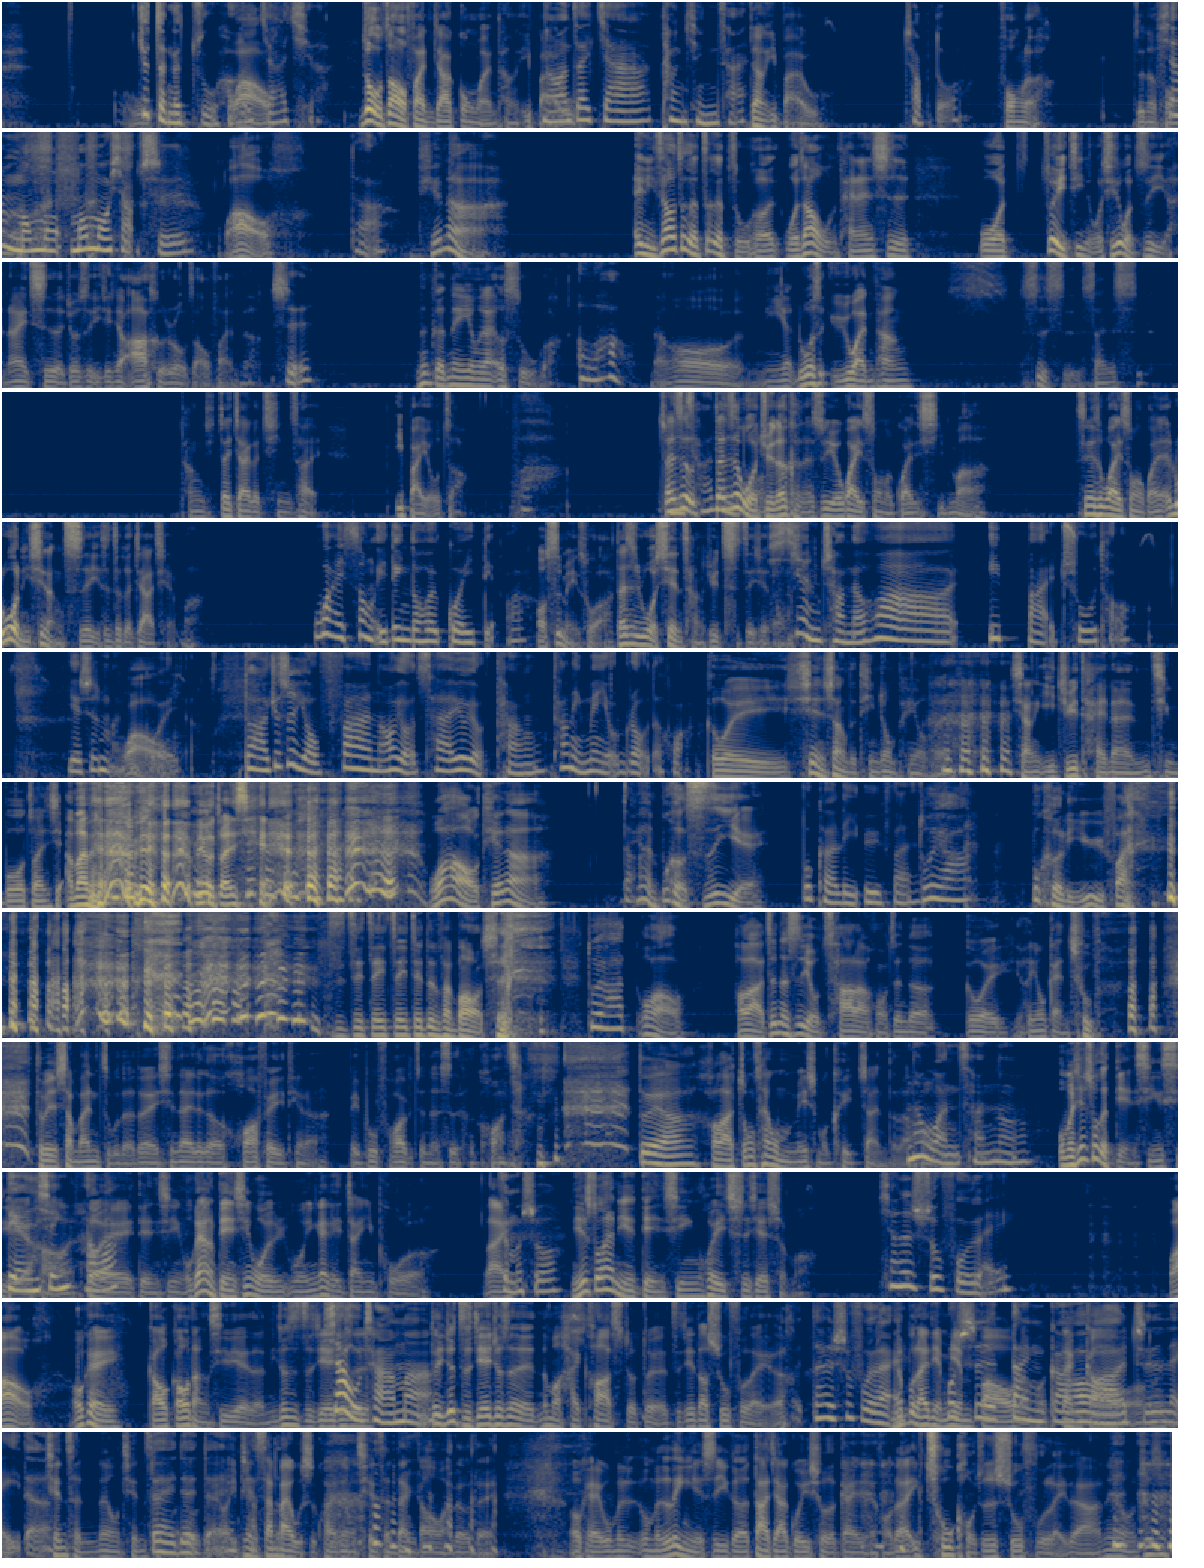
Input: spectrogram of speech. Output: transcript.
就整个组合加起来，肉燥饭加贡丸汤一百，然后再加烫青菜，这样一百五，差不多。疯了，真的疯了。像某！某某某小吃，哇哦，对啊，天哪！哎，你知道这个这个组合？我知道我们台南是，我最近我其实我自己很爱吃的就是一间叫阿和肉燥饭的，是那个内用在二十五吧，哦哇哦，然后你如果是鱼丸汤，四十三十，汤再加一个青菜，一百有找。哇！但是但是我觉得可能是因为外送的关系嘛，现在是外送的关系。如果你现场吃也是这个价钱嘛，外送一定都会贵一点啊。哦是没错啊。但是如果现场去吃这些东西，现场的话一百出头，也是蛮贵的。对啊，就是有饭，然后有菜，又有汤，汤里面有肉的话，各位线上的听众朋友们，想移居台南，请拨专线啊，不 没有专线。哇哦，天啊，对啊天啊，很不可思议耶！不可理喻饭。对啊，不可理喻饭，这这这这这顿饭不好吃。对啊，哇哦，好啦，真的是有差了我，真的。各位很有感触，特别是上班族的，对，现在这个花费，天啊，北部花费真的是很夸张。对啊，好啦，中餐我们没什么可以占的了。那晚餐呢？我们先说个点心系列点心对，点心，我跟你讲，点心我我应该可以占一波了。来怎，么说？你是说看你的点心会吃些什么？像是舒芙蕾、哇哦，OK，高高档系列的，你就是直接、就是、下午茶嘛，对，就直接就是那么 high class 就对了，直接到舒芙蕾了。对，舒芙蕾，那不来点面包蛋蛋糕啊之类的。千层那种千层嘛，对对不对，对一片三百五十块那种千层蛋糕嘛，对不对？OK，我们我们令也是一个大家闺秀的概念，好，大家一出口就是舒芙蕾的啊，那种就是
